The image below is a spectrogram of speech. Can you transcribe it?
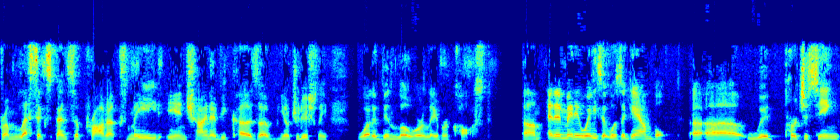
from less expensive products made in China because of, you know, traditionally what have been lower labor costs. Um, and in many ways, it was a gamble. Uh, uh, with purchasing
